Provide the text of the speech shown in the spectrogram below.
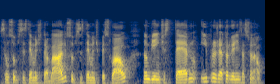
são subsistema de trabalho, subsistema de pessoal, ambiente externo e projeto organizacional.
